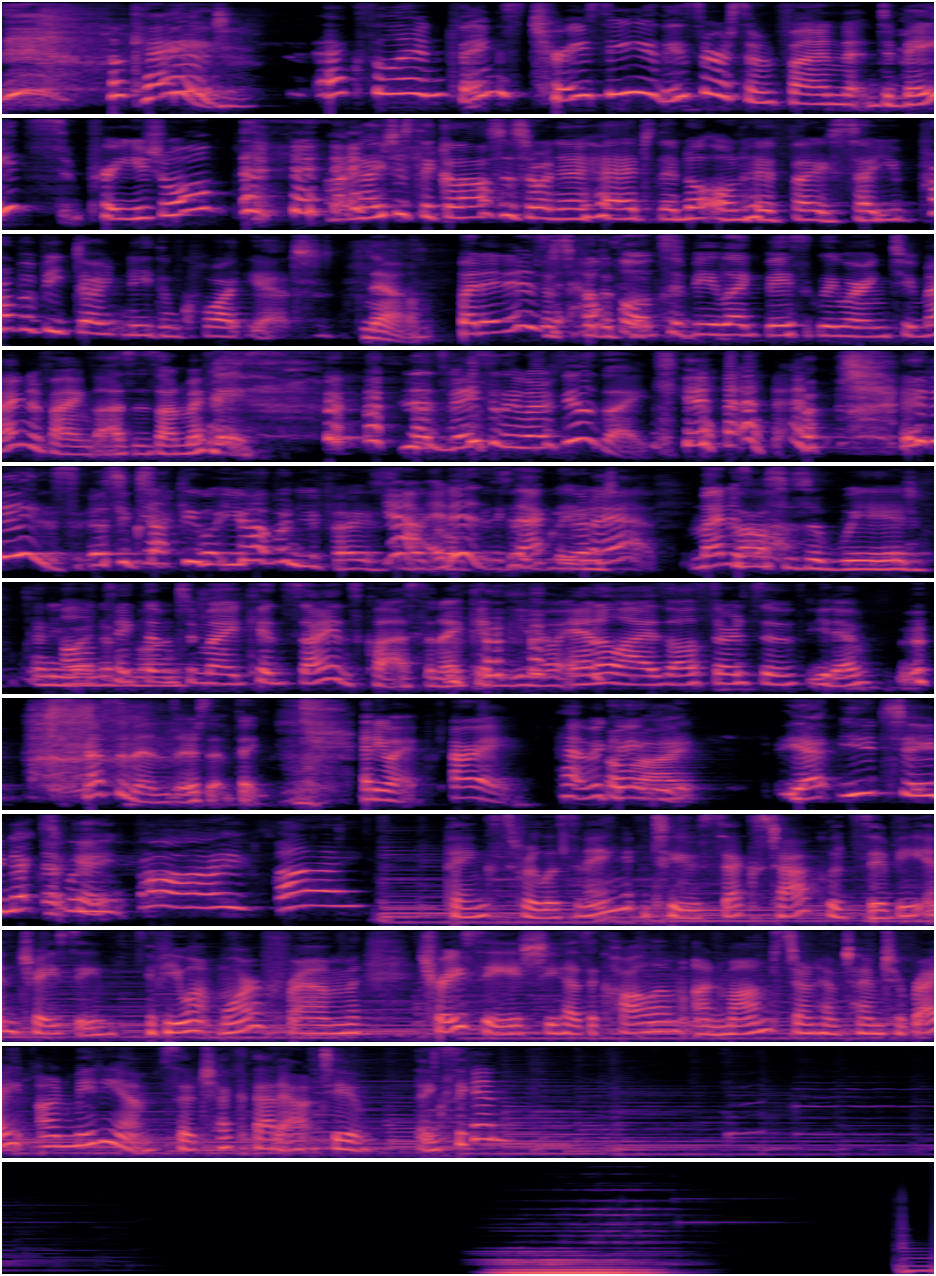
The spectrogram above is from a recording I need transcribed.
okay. Good. Excellent. Thanks, Tracy. These are some fun debates, per usual. I noticed the glasses are on your head, they're not on her face, so you probably don't need them quite yet. No, but it is Just helpful to be like basically wearing two magnifying glasses on my face. That's basically what it feels like. it is. That's exactly what you have on your face. Yeah, Oh it is exactly what I have. Might as Glasses well. are weird. Anyway, I'll take them to my kids' science class and I can, you know, analyze all sorts of, you know, specimens or something. Anyway, all right. Have a great All week. Yep, you too. Next Okay. week. Bye. Bye. Thanks for listening to Sex Talk with Zibby and Tracy. If you want more from Tracy, she has a column on Moms Don't Have Time to Write on Medium, so check that out too. Thanks again.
